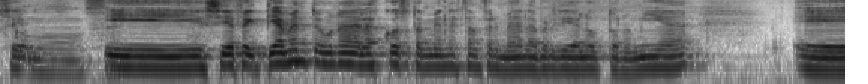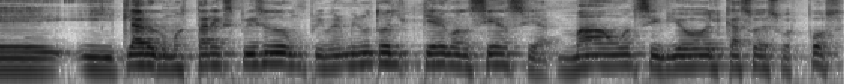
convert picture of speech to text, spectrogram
Sí. Como- sí. Y sí, efectivamente, una de las cosas también de esta enfermedad es la pérdida de la autonomía. Eh, y claro, como es tan explícito de un primer minuto, él tiene conciencia, más aún si vio el caso de su esposo.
